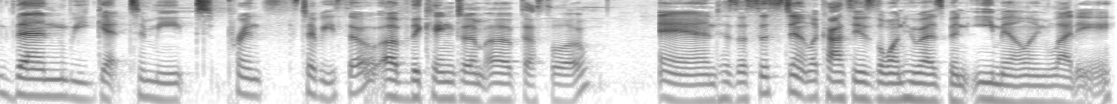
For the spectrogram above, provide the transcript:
then we get to meet Prince Thabiso of the Kingdom of Thesolo. And his assistant Likotsi is the one who has been emailing Ledi.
